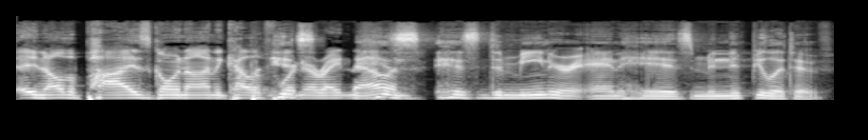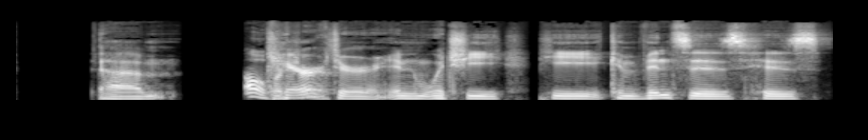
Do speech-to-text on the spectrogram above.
in all the pies going on in California his- right now. his, his demeanor and his manipulative um, oh, for sure. character in which he he convinces his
